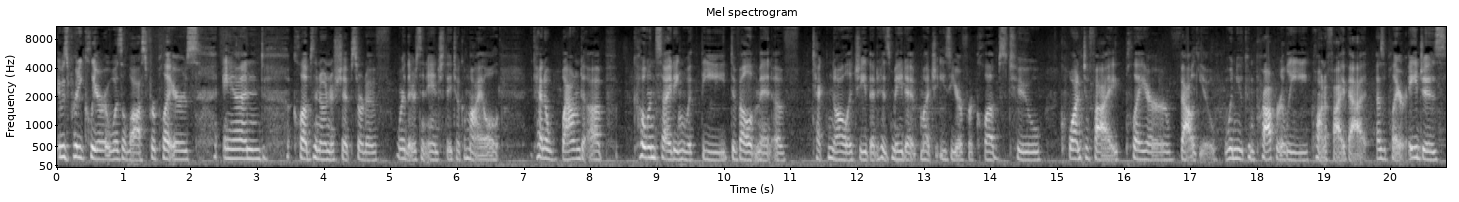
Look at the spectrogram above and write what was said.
it was pretty clear it was a loss for players and clubs and ownership, sort of where there's an inch, they took a mile. It kind of wound up coinciding with the development of technology that has made it much easier for clubs to quantify player value. When you can properly quantify that as a player ages,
